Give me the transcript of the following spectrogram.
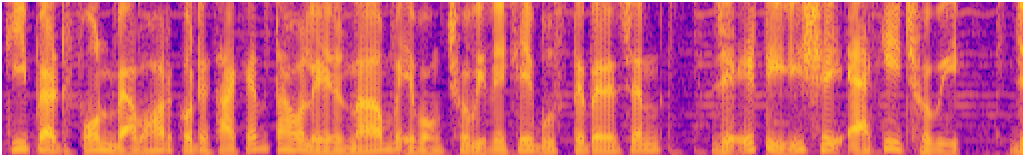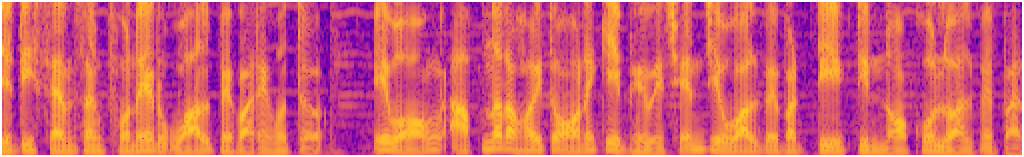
কিপ্যাড ফোন ব্যবহার করে থাকেন, তাহলে এর নাম এবং ছবি দেখেই বুঝতে পেরেছেন যে এটি সেই একই ছবি যেটি স্যামসাং ফোনের ওয়ালপেপারে হতো। এবং আপনারা হয়তো অনেকেই ভেবেছেন যে ওয়ালপেপারটি একটি নকল ওয়ালপেপার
